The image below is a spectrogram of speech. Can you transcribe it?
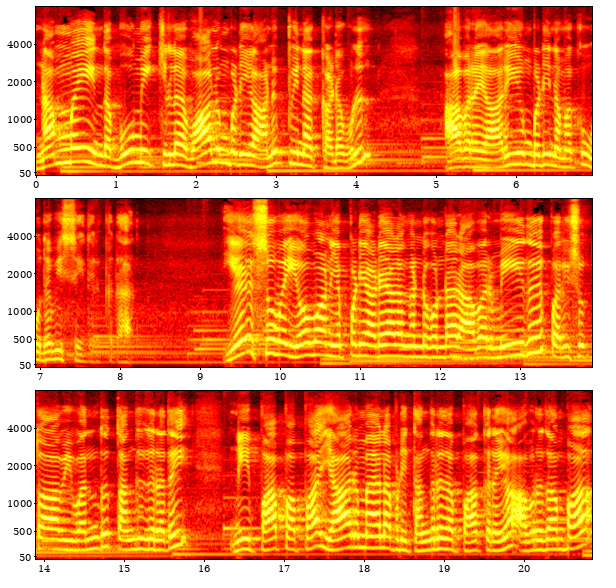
நம்மை இந்த பூமிக்குள்ள வாழும்படி அனுப்பின கடவுள் அவரை அறியும்படி நமக்கு உதவி செய்திருக்கிறார். இயேசுவை யோவான் எப்படி அடையாளம் கண்டு கொண்டார்? அவர் மீது பரிசுத்த ஆவி வந்து தங்குகிறதை நீ பாப்பாப்பா யார் மேலே அப்படி தங்குறத பார்க்குறையோ அவரு தான்ப்பா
